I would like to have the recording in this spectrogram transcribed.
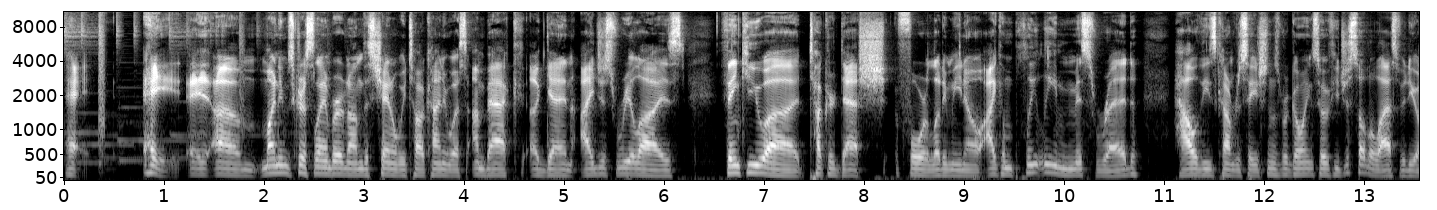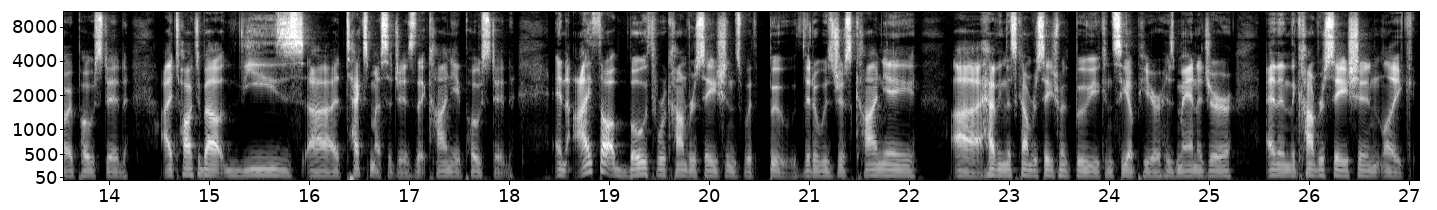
Hey, hey, um, my name is Chris Lambert, and on this channel we talk Kanye West. I'm back again. I just realized, thank you, uh, Tucker Desh, for letting me know. I completely misread how these conversations were going. So if you just saw the last video I posted, I talked about these uh, text messages that Kanye posted, and I thought both were conversations with Boo. That it was just Kanye uh, having this conversation with Boo. You can see up here his manager, and then the conversation like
